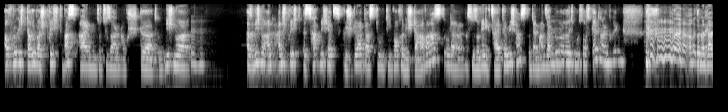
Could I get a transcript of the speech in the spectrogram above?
auch wirklich darüber spricht, was einen sozusagen auch stört und nicht nur, mhm. also nicht nur an, anspricht, es hat mich jetzt gestört, dass du die Woche nicht da warst oder dass du so wenig Zeit für mich hast und der Mann sagt, mhm. oh, ich muss doch das Geld reinbringen, sondern da,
